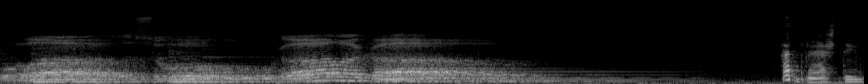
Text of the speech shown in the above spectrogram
у вас уголка? Однажды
